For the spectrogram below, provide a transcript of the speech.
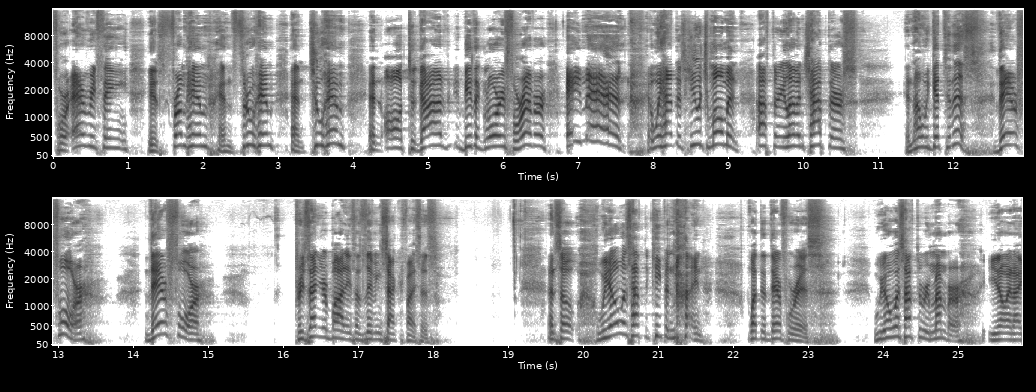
For everything is from him and through him and to him, and all to God be the glory forever. Amen. And we had this huge moment after 11 chapters, and now we get to this. Therefore, therefore, Present your bodies as living sacrifices. And so we always have to keep in mind what the therefore is. We always have to remember, you know, and I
